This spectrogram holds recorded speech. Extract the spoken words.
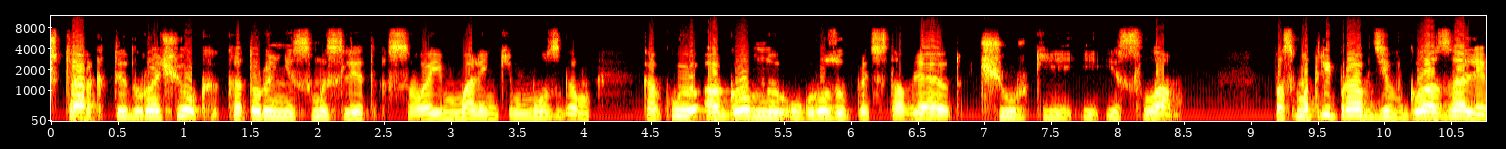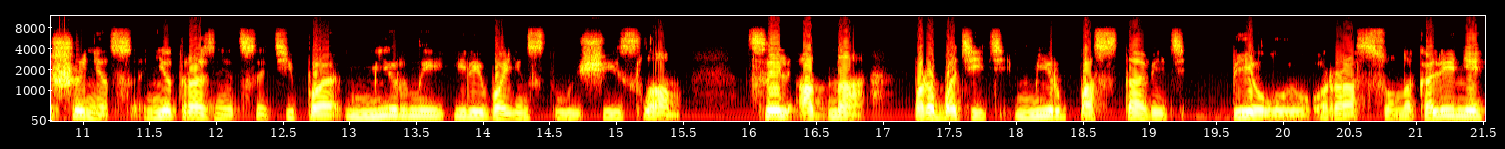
Штарк, ты дурачок, который не смыслит своим маленьким мозгом, какую огромную угрозу представляют чурки и ислам. Посмотри правде в глаза, лишенец, нет разницы типа мирный или воинствующий ислам. Цель одна – поработить мир, поставить белую расу на колени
